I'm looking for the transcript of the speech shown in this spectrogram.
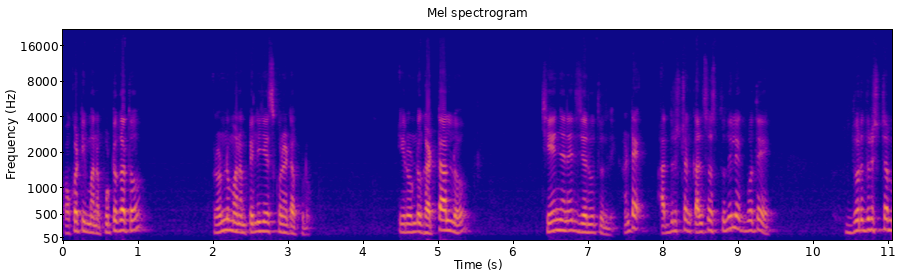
ఒకటి మన పుట్టుకతో రెండు మనం పెళ్ళి చేసుకునేటప్పుడు. ఈ రెండు ఘట్టాల్లో చేంజ్ అనేది జరుగుతుంది. అంటే అదృష్టం కలిసి వస్తుంది లేకపోతే దురదృష్టం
